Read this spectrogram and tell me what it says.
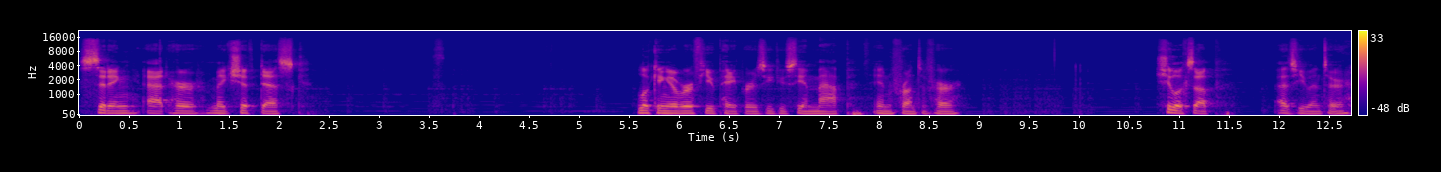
sitting at her makeshift desk, looking over a few papers. You do see a map in front of her. She looks up as you enter.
